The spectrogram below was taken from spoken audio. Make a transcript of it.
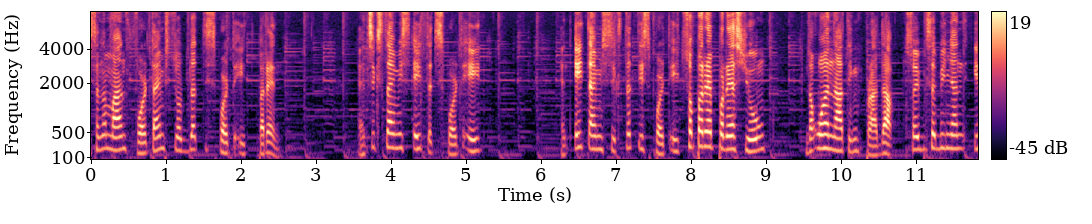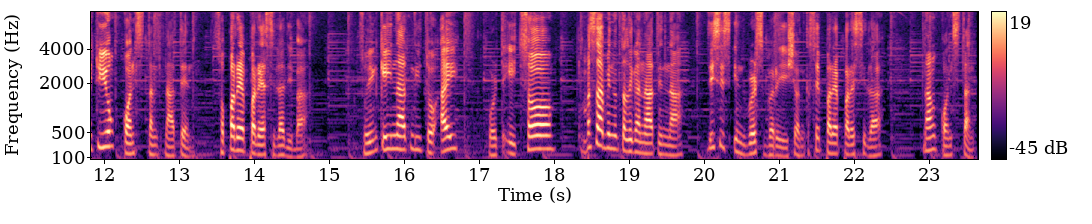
isa naman, 4 times 12, that is 48 pa rin. And 6 times 8, that's 48. And 8 times 6, that is 48. So, pare-pares yung nakuha nating product. So, ibig sabihin yan, ito yung constant natin. So, pare-pares sila, di ba? So, yung K natin dito ay 48. So, masabi na talaga natin na this is inverse variation kasi pare-pares sila ng constant.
